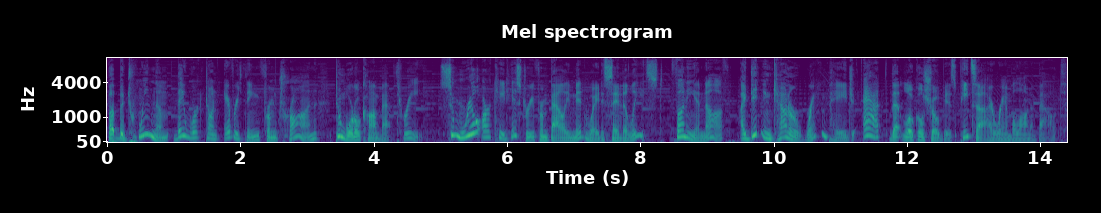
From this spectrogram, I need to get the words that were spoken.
but between them, they worked on everything from Tron to Mortal Kombat 3. Some real arcade history from Bally Midway to say the least. Funny enough, I didn't encounter Rampage at that local showbiz pizza I ramble on about.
